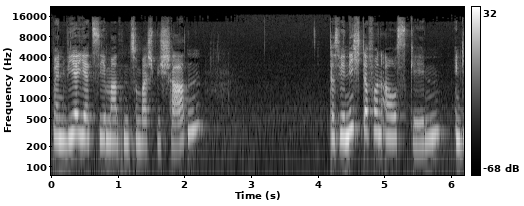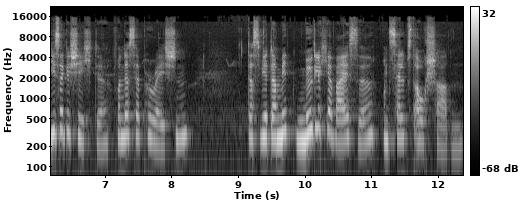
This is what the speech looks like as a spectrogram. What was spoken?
wenn wir jetzt jemanden zum Beispiel schaden, dass wir nicht davon ausgehen, in dieser Geschichte von der Separation, dass wir damit möglicherweise uns selbst auch schaden.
